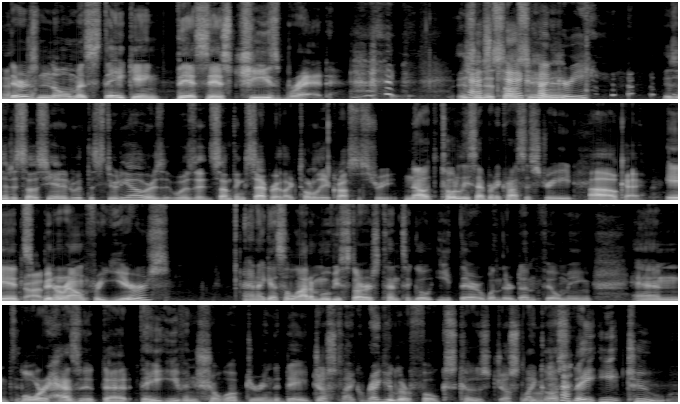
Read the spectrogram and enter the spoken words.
there's no mistaking this is cheese bread. Is Hashtag it associated? hungry. Is it associated with the studio, or is it, was it something separate, like totally across the street? No, it's totally separate across the street. Oh, okay. It's Got it. been around for years. And I guess a lot of movie stars tend to go eat there when they're done filming. And lore has it that they even show up during the day, just like regular folks, because just like hmm. us, they eat too.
